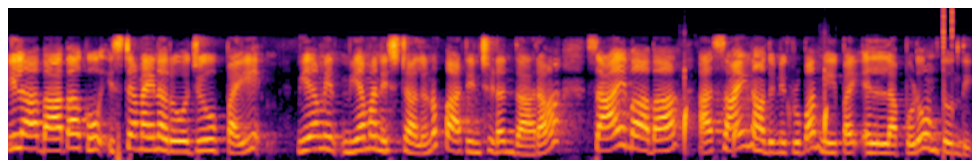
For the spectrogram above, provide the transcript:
ఇలా బాబాకు ఇష్టమైన రోజుపై నియమి నియమనిష్టాలను పాటించడం ద్వారా సాయిబాబా ఆ సాయినాథుని కృప మీపై ఎల్లప్పుడూ ఉంటుంది.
